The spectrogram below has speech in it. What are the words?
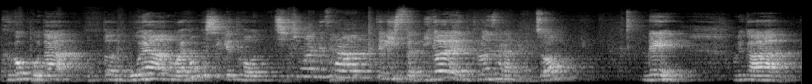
그것보다 어떤 모양과 형식에 더 치중하는 사람들이 있어요. 미갈은 그런 사람이었죠. 근데 우리가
